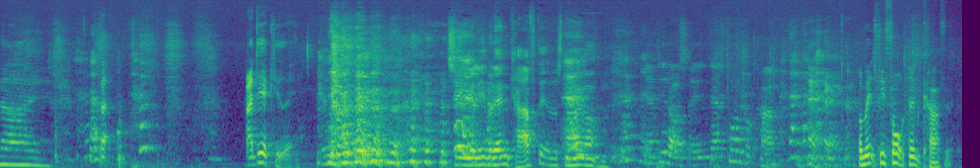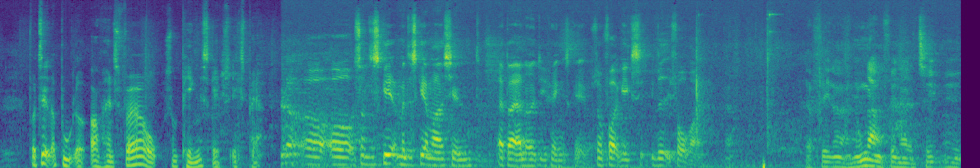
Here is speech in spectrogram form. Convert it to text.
Nej. Ej, det er jeg ked af. Jeg tænker lige på den kaffe, der du snakker om. Ja, det er da også Lad os få en kop kaffe. og mens vi får den kaffe, fortæller Buller om hans 40 år som pengeskabsekspert. Og, og som det sker, men det sker meget sjældent, at der er noget i de pengeskab, som folk ikke ved i forvejen. Jeg finder, nogle gange finder jeg ting øh,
